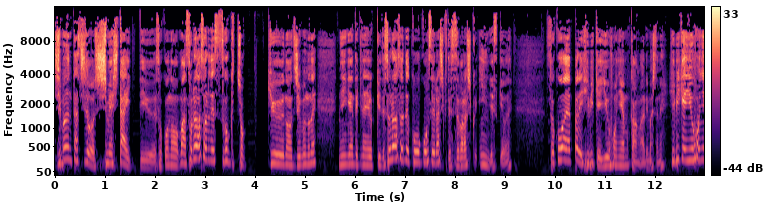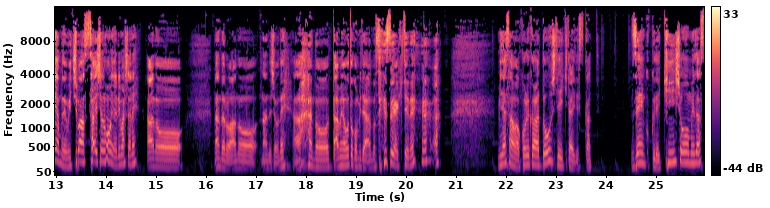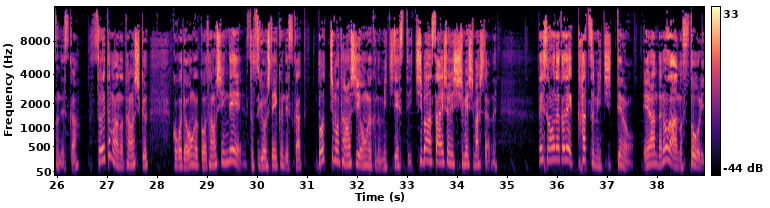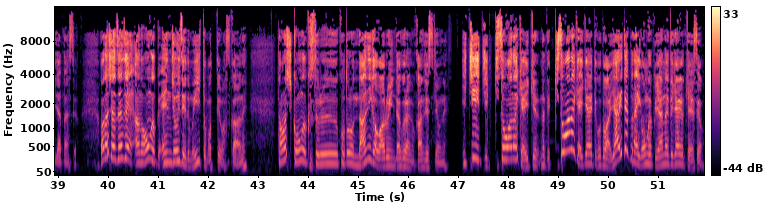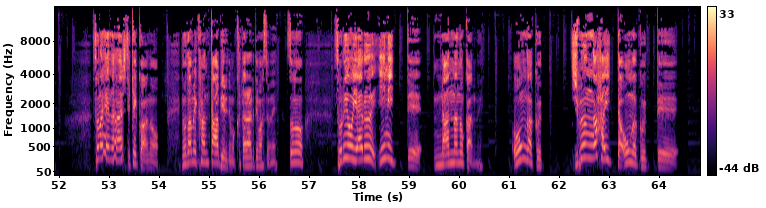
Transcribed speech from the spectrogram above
自分たちを示したいっていう、そこの、まあそれはそれですごく直球の自分のね、人間的な欲求で、それはそれで高校生らしくて素晴らしくいいんですけどね。そこはやっぱり響けユーフォニアム感がありましたね。響けユーフォニアムでも一番最初の方にありましたね。あのーなんだろう、あの、なんでしょうね。あの、ダメ男みたいなあの先生が来てね。皆さんはこれからどうしていきたいですか？全国で金賞を目指すんですか？それともあの楽しく、ここで音楽を楽しんで卒業していくんですか？どっちも楽しい音楽の道ですって一番最初に示しましたよね。で、その中で勝つ道っていうのを選んだのがあのストーリーだったんですよ。私は全然あの音楽エンジョイ勢でもいいと思ってますからね。楽しく音楽することの何が悪いんだぐらいの感じですけどね。いちいち競わなきゃいけない。だって競わなきゃいけないってことは、やりたくない音楽やらないといけないわけですよ。その辺の話って結構あの、のだめカンタービルでも語られてますよね。その、それをやる意味って何なのかね。音楽、自分が入った音楽って、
